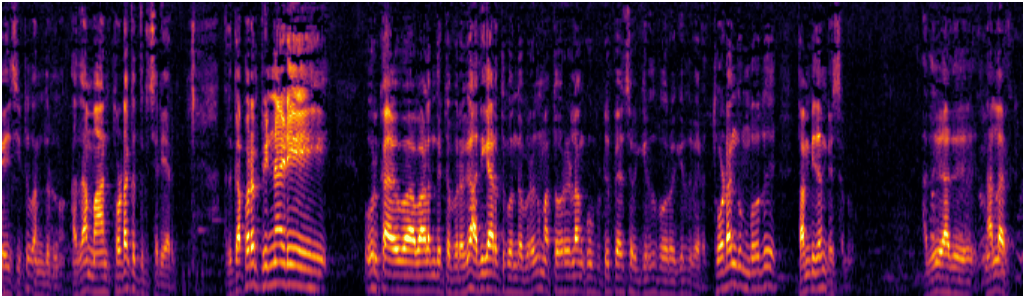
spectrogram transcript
பேசிட்டு வந்துடணும். அதான் மான் தொடக்கத்துக்கு சரியா இருக்கு. அதுக்கப்புறம் பின்னாடி ஒரு க வளர்ந்துட்ட பிறகு அதிகாரத்துக்கு வந்த பிறகு மற்றவர்களெல்லாம் கூப்பிட்டு பேச வைக்கிறது போற வைக்கிறது வேற. தொடங்கும் போது தம்பி தான் பேசணும். அது அது நல்லா இருக்கு.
